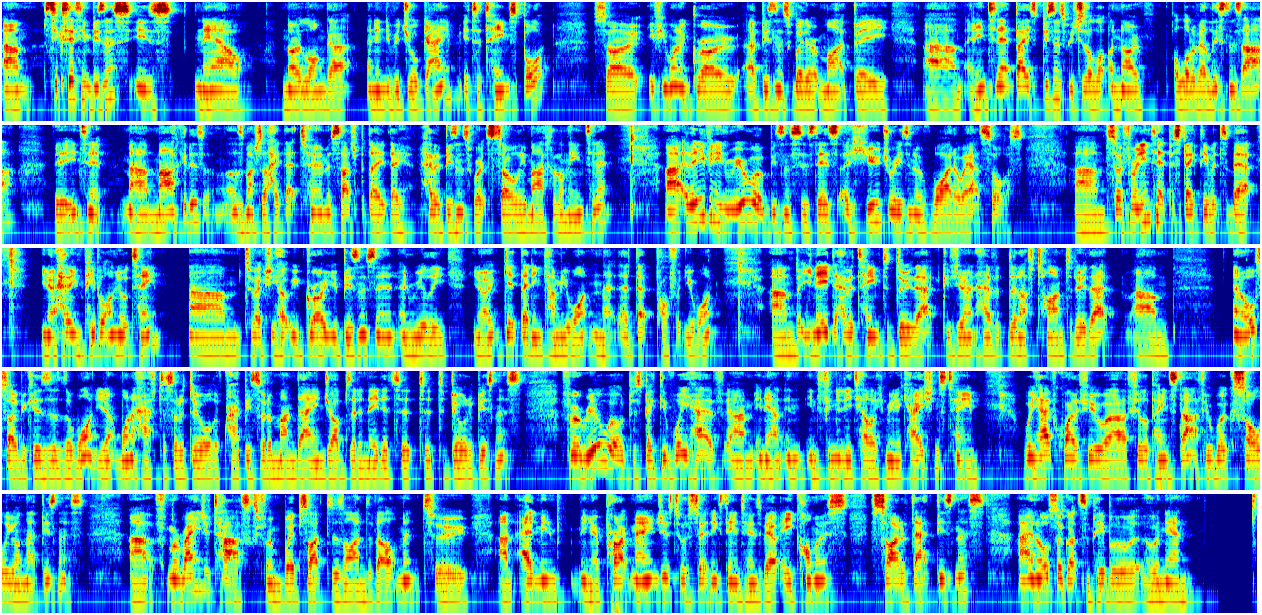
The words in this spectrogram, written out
um, success in business is now no longer an individual game; it's a team sport. So if you want to grow a business, whether it might be um, an internet-based business, which is a lot, I know a lot of our listeners are, they're internet uh, marketers, as much as I hate that term as such, but they, they have a business where it's solely marketed on the internet. Uh, but even in real world businesses, there's a huge reason of why to outsource. Um, so from an internet perspective, it's about you know having people on your team um, to actually help you grow your business and, and really you know get that income you want and that that, profit you want. Um, but you need to have a team to do that because you don't have enough time to do that. Um, and also because of the want, you don't want to have to sort of do all the crappy sort of mundane jobs that are needed to, to, to build a business. From a real world perspective, we have um, in our in Infinity Telecommunications team, we have quite a few uh, Philippine staff who work solely on that business. Uh, from a range of tasks, from website design development to um, admin, you know, product managers to a certain extent in terms of our e-commerce side of that business, and also got some people who are, who are now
